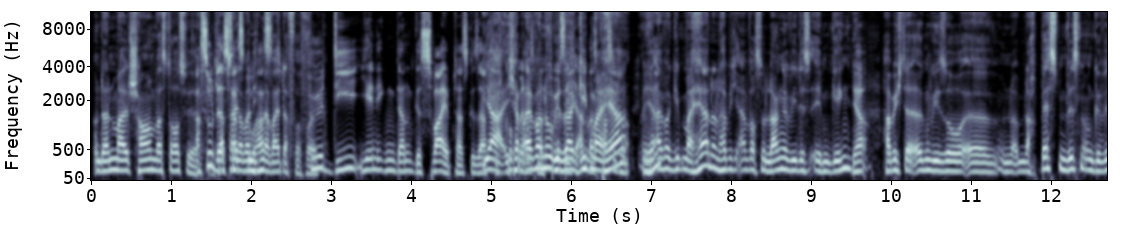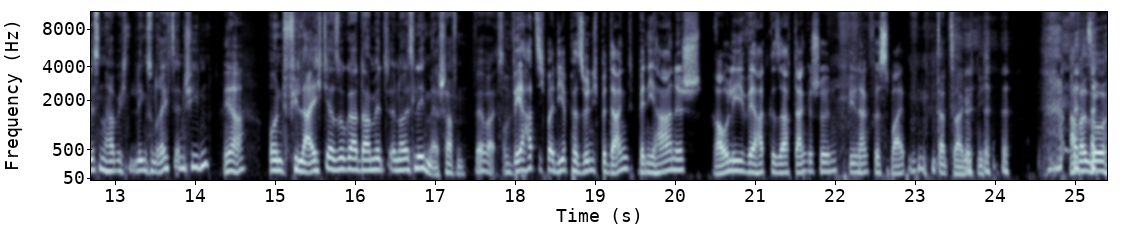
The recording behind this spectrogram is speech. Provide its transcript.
Und dann mal schauen, was draus wird. Ach so, ich das heißt, aber du nicht mehr für weiterverfolgt. diejenigen dann geswiped, hast gesagt, Ja, guck ich habe einfach nur für gesagt, gib an, mal her. da? Ja, Mhm. einfach gib mal her. Dann habe ich einfach so lange, wie das eben ging, Ja. habe ich da irgendwie so äh, nach bestem Wissen und Gewissen habe ich links und rechts entschieden Ja. und vielleicht ja sogar damit ein neues Leben erschaffen. Wer weiß. Und wer hat sich bei dir persönlich bedankt? Benny Hanisch, Rauli, wer hat gesagt, Dankeschön, vielen Dank fürs Swipen? Das sage ich nicht. aber so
